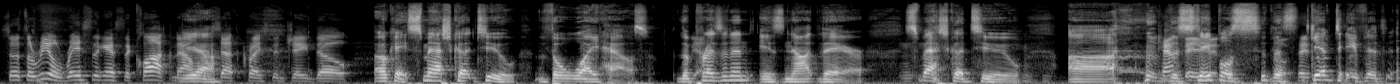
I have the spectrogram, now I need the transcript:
So it's a real race against the clock now Yeah. for Seth Christ and Jane Doe. Okay, smash cut to the White House. The president is not there. Smash cut to uh, the David. Staples, the Oh. Camp David.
